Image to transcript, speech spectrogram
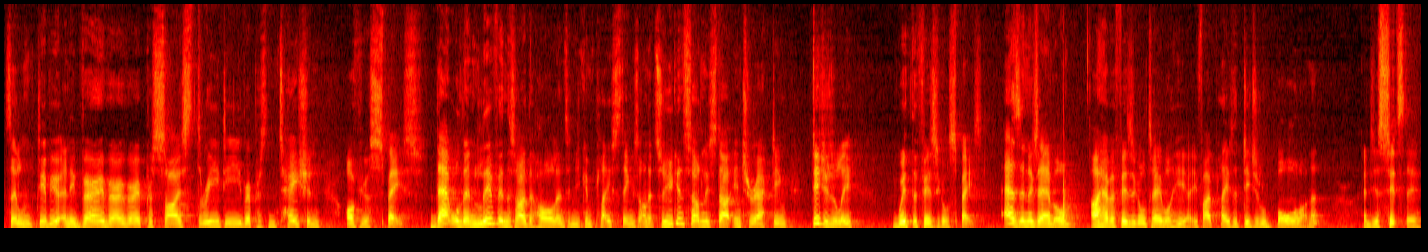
So it'll give you a very, very, very precise 3D representation of your space. That will then live inside the HoloLens and you can place things on it. So you can suddenly start interacting digitally with the physical space. As an example, I have a physical table here. If I place a digital ball on it and it just sits there,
